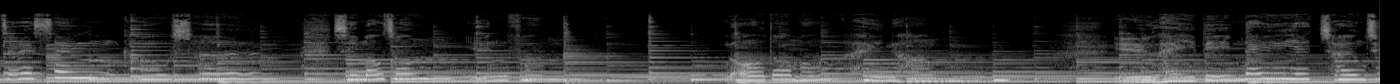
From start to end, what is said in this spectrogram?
这星球上，是某种缘分，我多么庆幸。如离别你，亦长处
